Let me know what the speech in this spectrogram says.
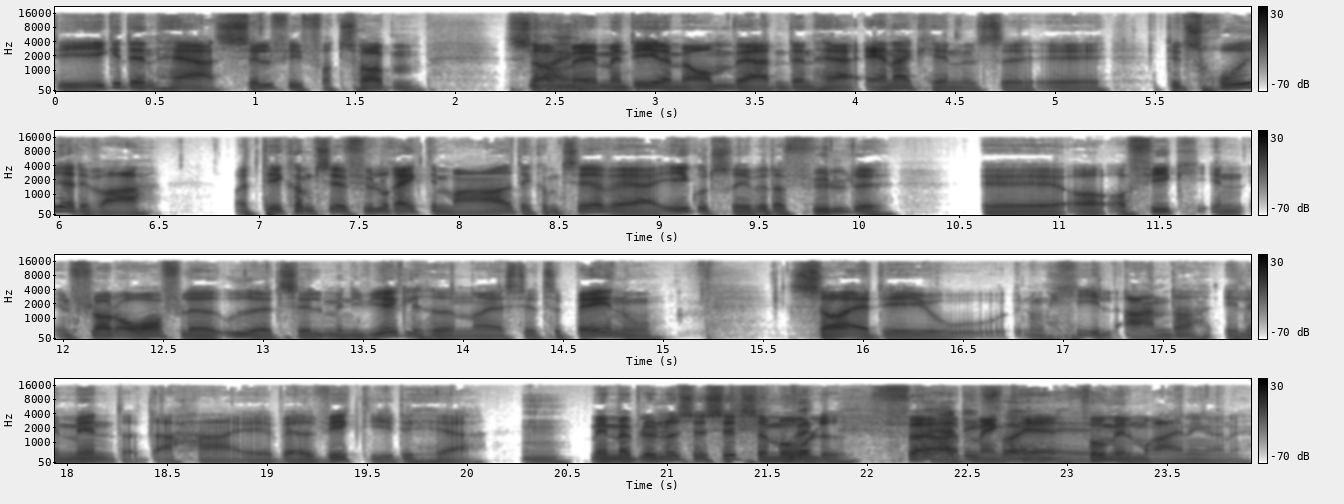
Det er ikke den her selfie fra toppen, som øh, man deler med omverdenen, den her anerkendelse. Øh, Det troede jeg, det var. Og det kom til at fylde rigtig meget. Det kom til at være egotrippet, der fyldte øh, og, og fik en, en flot overflade ud af til. Men i virkeligheden, når jeg ser tilbage nu, så er det jo nogle helt andre elementer, der har øh, været vigtige i det her. Mm. Men man bliver nødt til at sætte sig målet, hvad, før hvad man kan en, øh, få mellemregningerne.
